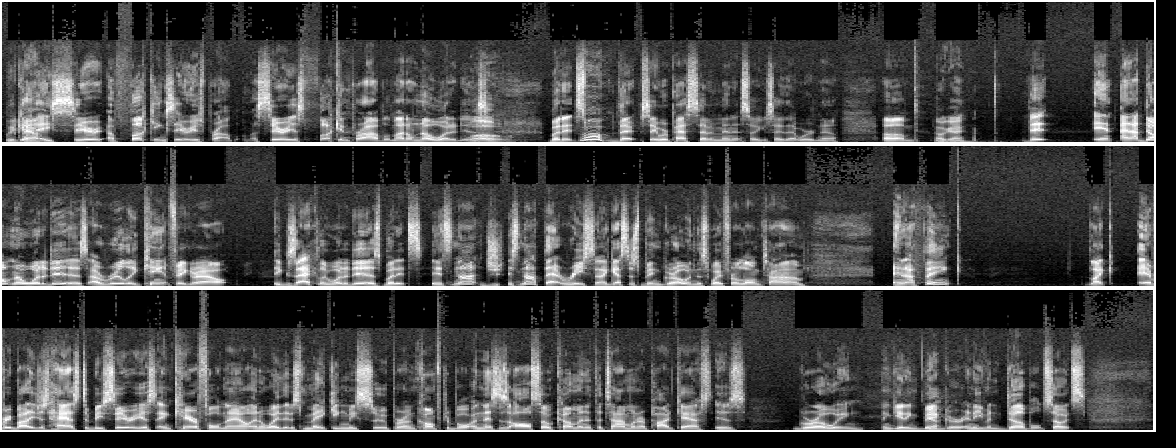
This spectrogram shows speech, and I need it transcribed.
we've got Yeah. a ser- a fucking serious problem, a serious fucking problem. I don't know what it is. Whoa. But it's there, say we're past seven minutes, so you can say that word now. Um, okay. That and and I don't know what it is. I really can't figure out exactly what it is, but it's it's not it's not that recent. I guess it's been growing this way for a long time. And I think like everybody just has to be serious and careful now in a way that is making me super uncomfortable. And this is also coming at the time when our podcast is growing and getting bigger and even doubled. So it's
